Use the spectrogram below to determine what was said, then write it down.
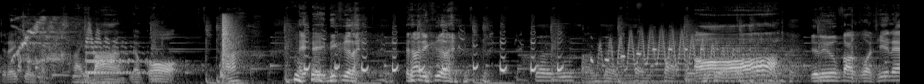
จะได้เจอกับใครบ้าง แล้วก็อะ ไอ้ไอ้นี่คืออะไรไอ้ท่านี้คืออะไรก็รู้สามแสนฝากอ๋อ อย่าลืมฝากกดที่แร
